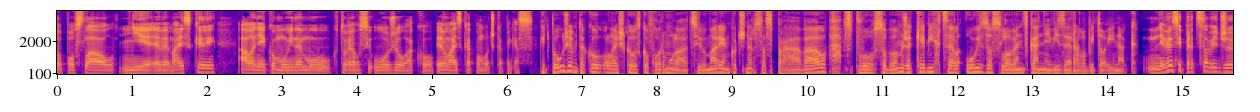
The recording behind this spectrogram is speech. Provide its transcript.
to poslal nie Eve Majskej, ale niekomu inému, ktorého si uložil ako evamajská pomočka Pegas. Keď použijem takú leškovskú formuláciu, Marian Kočner sa správal spôsobom, že keby chcel ujsť zo Slovenska, nevyzeralo by to inak. Neviem si predstaviť, že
